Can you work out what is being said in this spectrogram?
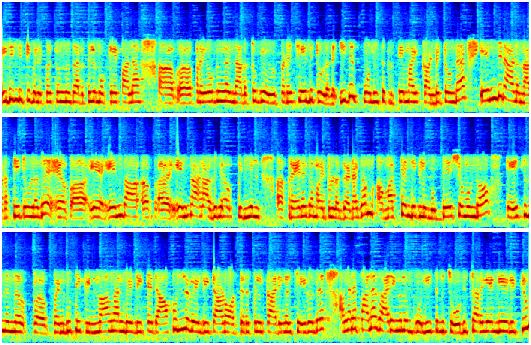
ഐഡന്റിറ്റി വെളിപ്പെടുത്തുന്ന തരത്തിലും ഒക്കെ പല പ്രയോഗങ്ങൾ നടത്തുക ഉൾപ്പെടെ ചെയ്തിട്ടുള്ളത്. ഇത് പോലീസ് കൃത്യമായി കണ്ടിട്ടുണ്ട്. എന്തിനാണ് നടത്തിയിട്ടുള്ളത്? എന്താ എന്താണ് അതിന് പിന്നിൽ പ്രേരകമായിട്ടുള്ള ഘടകം? മറ്റെന്തെങ്കിലും ഉദ്ദേശമുണ്ടോ? കേസിൽ നിന്ന് പെൺകുട്ടി പിൻവാങ്ങാൻ വേണ്ടിയിട്ട് രാഹുലിന് വേണ്ടിയിട്ടാണോ അത്തരത്തിൽ കാര്യങ്ങൾ ചെയ്തത്. അങ്ങനെ പല കാര്യങ്ങളും പോലീസിന് ചോദിച്ചറിയേണ്ടിയിരിക്കും.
